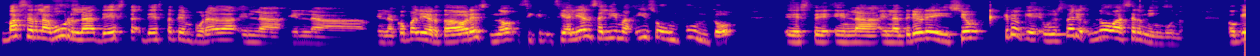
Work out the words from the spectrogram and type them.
va a ser la burla de esta, de esta temporada en la, en, la, en la Copa Libertadores, ¿no? Si, si, Alianza Lima hizo un punto este, en, la, en la anterior edición, creo que Universitario no va a hacer ninguno, ¿ok?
